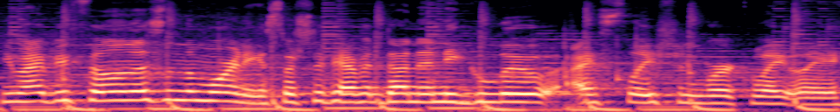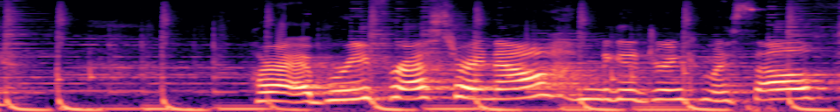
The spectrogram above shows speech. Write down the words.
You might be feeling this in the morning, especially if you haven't done any glute isolation work lately. All right, a brief rest right now. I'm gonna get a drink myself.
